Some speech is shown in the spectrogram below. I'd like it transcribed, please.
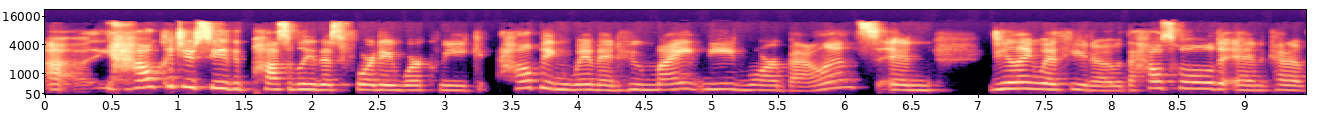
uh, how could you see the, possibly this four day work week helping women who might need more balance in dealing with you know the household and kind of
